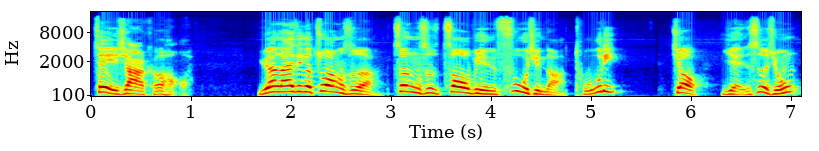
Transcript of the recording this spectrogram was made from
这下可好啊，原来这个壮士啊，正是赵斌父亲的徒弟，叫尹世雄。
